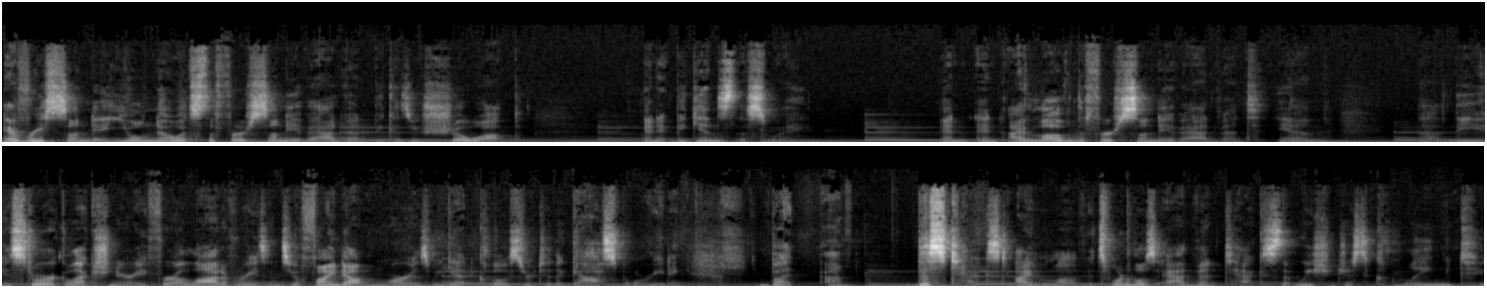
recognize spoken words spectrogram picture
every Sunday, you'll know it's the first Sunday of Advent because you show up and it begins this way. And, and I love the first Sunday of Advent in uh, the historic lectionary for a lot of reasons. You'll find out more as we get closer to the gospel reading. But um, this text I love. It's one of those Advent texts that we should just cling to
